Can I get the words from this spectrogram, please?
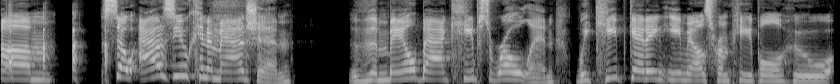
Um, so as you can imagine, the mailbag keeps rolling. We keep getting emails from people who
